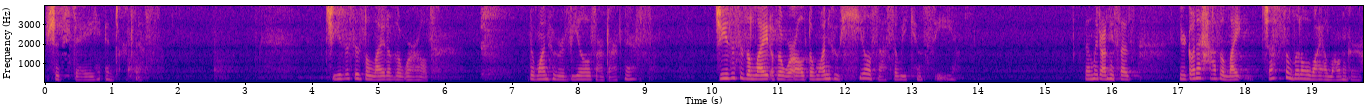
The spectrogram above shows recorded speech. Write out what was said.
should stay in darkness. Jesus is the light of the world, the one who reveals our darkness. Jesus is the light of the world, the one who heals us so we can see. Then later on, he says, You're going to have the light just a little while longer.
